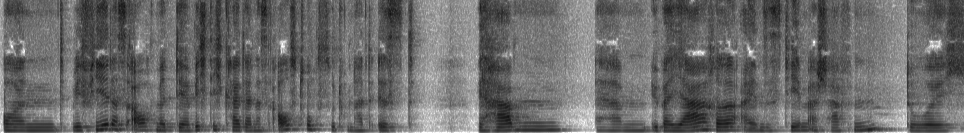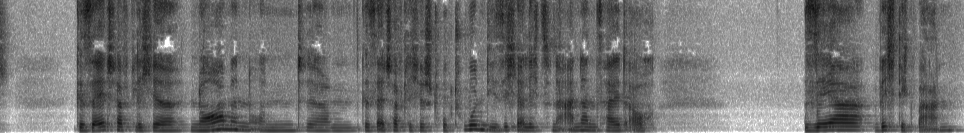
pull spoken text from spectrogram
Und wie viel das auch mit der Wichtigkeit deines Ausdrucks zu tun hat, ist, wir haben ähm, über Jahre ein System erschaffen durch gesellschaftliche Normen und ähm, gesellschaftliche Strukturen, die sicherlich zu einer anderen Zeit auch sehr wichtig waren.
